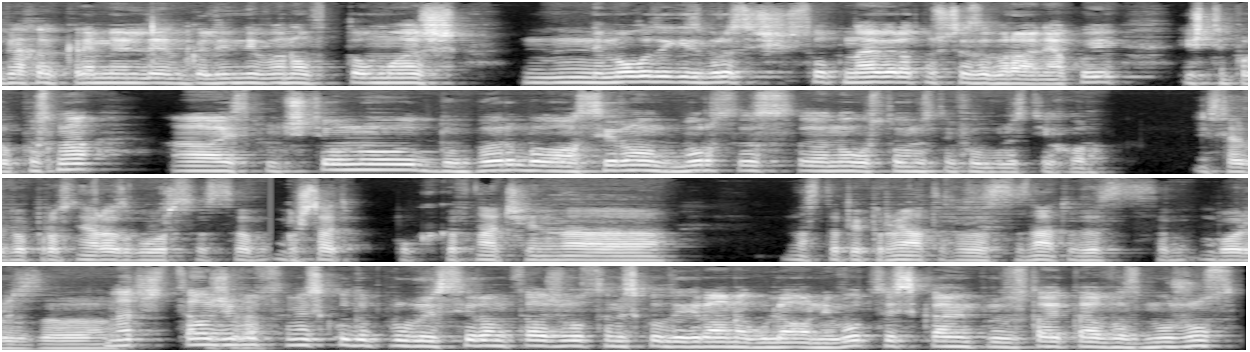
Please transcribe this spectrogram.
бяха Кремен Лев, Галин Иванов, Томаш. Не мога да ги избера всички, защото най-вероятно ще забравя някой и ще пропусна. А, изключително добър, балансиран отбор с а, много стойностни футболисти и хора. И след въпросния разговор с баща ти, по какъв начин а, настъпи промяната за съзнанието да се бориш за... Значи цял живот съм искал да прогресирам, цял живот съм искал да играя на голямо ниво. ЦСКА ми предостави тази възможност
